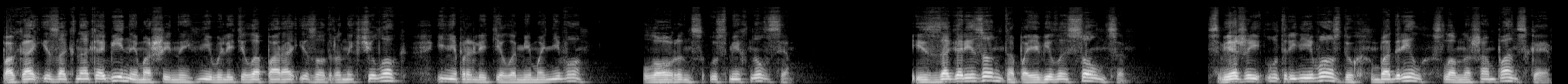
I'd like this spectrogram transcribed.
пока из окна кабины машины не вылетела пара изодранных чулок и не пролетела мимо него. Лоуренс усмехнулся. Из-за горизонта появилось солнце. Свежий утренний воздух бодрил, словно шампанское.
